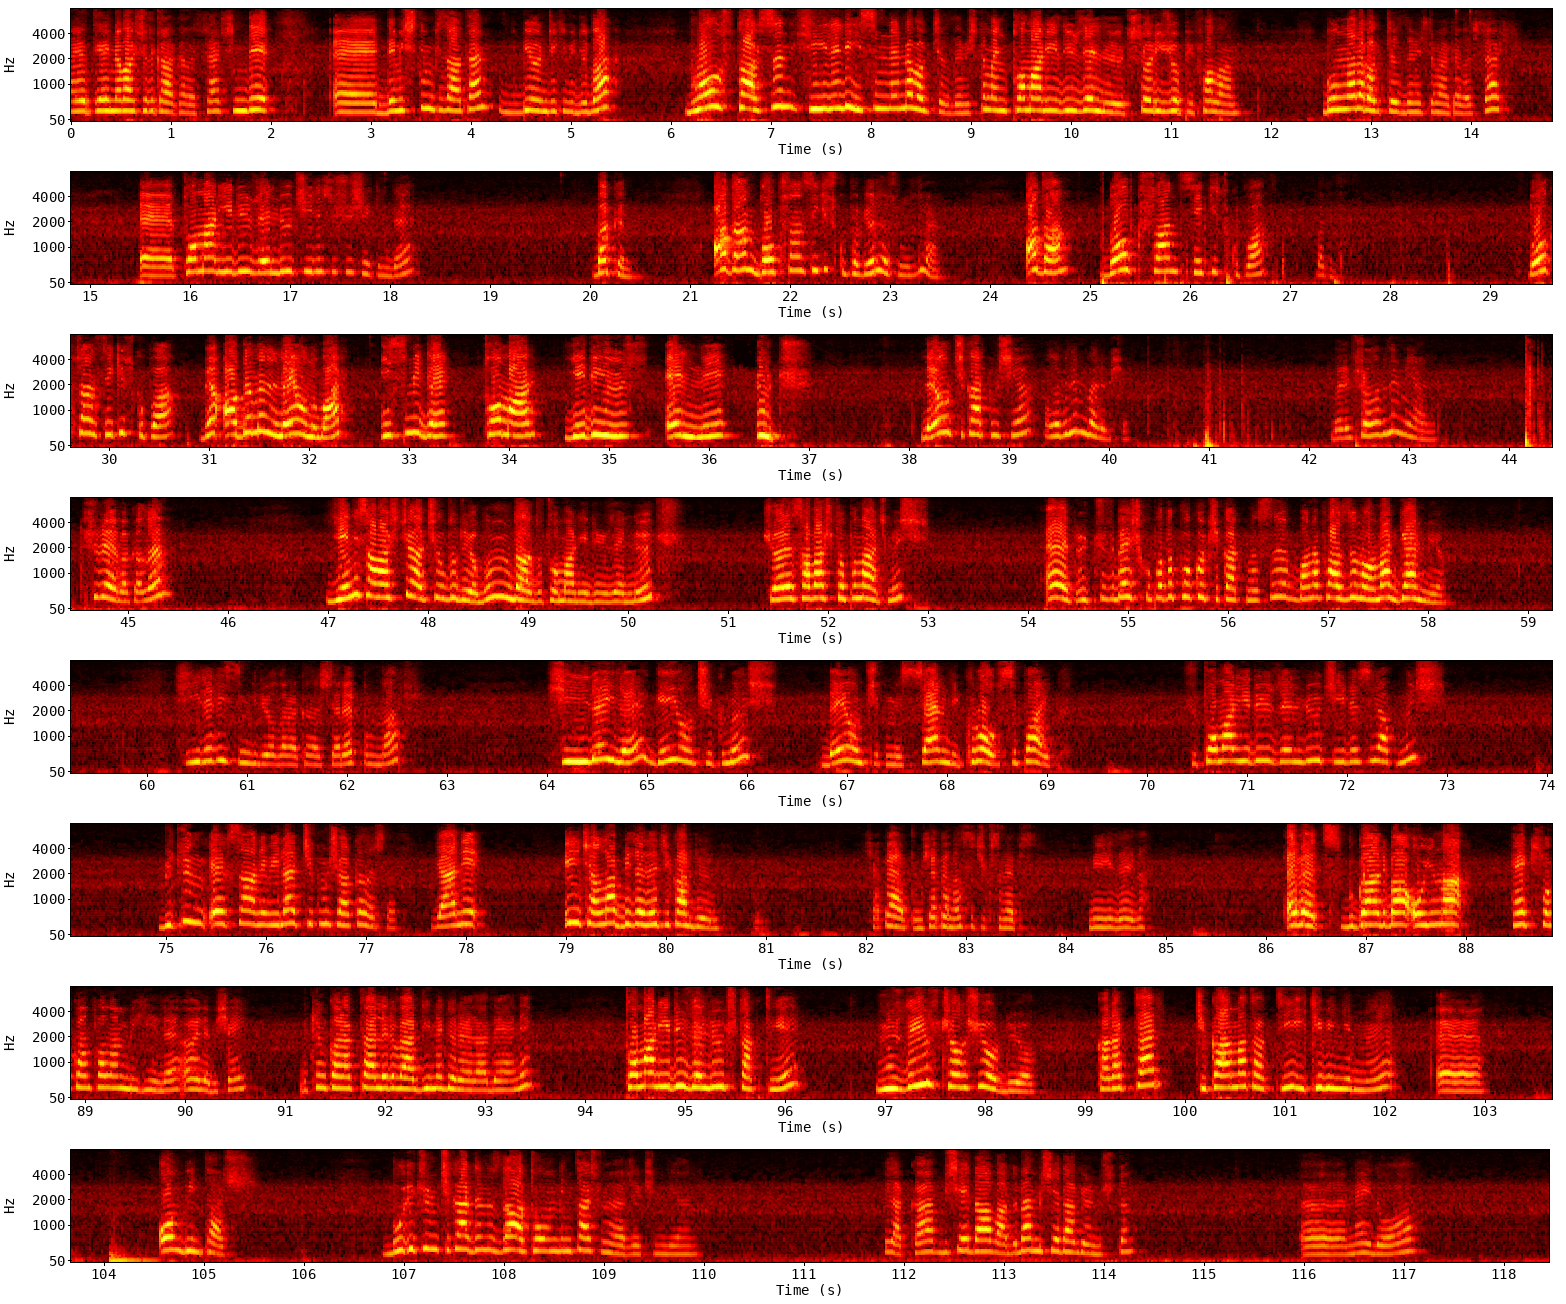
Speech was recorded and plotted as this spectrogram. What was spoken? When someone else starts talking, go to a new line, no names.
Evet yayına başladık arkadaşlar. Şimdi eee, demiştim ki zaten bir önceki videoda Brawl Stars'ın hileli isimlerine bakacağız demiştim. Hani Tomar 753, Soli Jopi falan. Bunlara bakacağız demiştim arkadaşlar. Eee Tomar 753 hilesi şu şekilde. Bakın. Adam 98 kupa görüyorsunuz değil mi? Adam 98 kupa. Bakın. 98 kupa ve adamın Leon'u var. İsmi de Tomar 753. Leon çıkartmış ya. Olabilir mi böyle bir şey? Böyle bir şey olabilir mi yani? Şuraya bakalım. Yeni savaşçı açıldı diyor. Bunun da adı Tomar 753. Şöyle savaş topunu açmış. Evet 305 kupada Poco çıkartması bana fazla normal gelmiyor. Hileli isim giriyorlar arkadaşlar hep bunlar. Hileyle Gale çıkmış. Leon çıkmış. Sandy, Crow, Spike. Şu Tomar 753 hilesi yapmış. Bütün efsaneviler çıkmış arkadaşlar. Yani inşallah bize de çıkar diyorum. Şaka yaptım. Şaka nasıl çıksın hepsi. Bir hileyle. Evet bu galiba oyuna hack sokan falan bir hile. Öyle bir şey. Bütün karakterleri verdiğine göre herhalde yani. Tomar 753 taktiği %100 çalışıyor diyor. Karakter çıkarma taktiği 2020 eee 10.000 taş. Bu üçünü çıkardığınızda artı 10.000 taş mı verecek şimdi yani? Bir dakika bir şey daha vardı. Ben bir şey daha görmüştüm. Ee, neydi o?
